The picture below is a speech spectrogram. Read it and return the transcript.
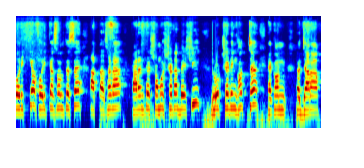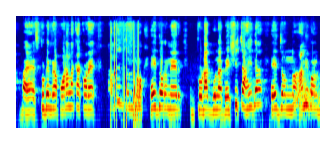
পরীক্ষা পরীক্ষা চলতেছে। আর তাছাড়া কারেন্টের সমস্যাটা বেশি লোডশেডিং হচ্ছে। এখন যারা স্টুডেন্টরা পড়ালেখা করে, তাদের জন্য এই ধরনের প্রোডাক্টগুলা বেশি চাহিদা। এই জন্য আমি বলব,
